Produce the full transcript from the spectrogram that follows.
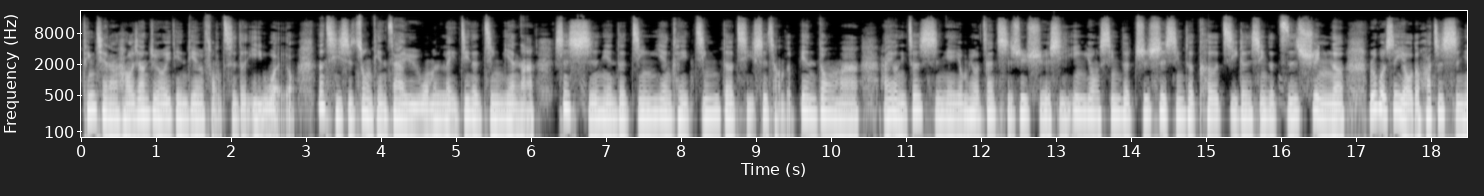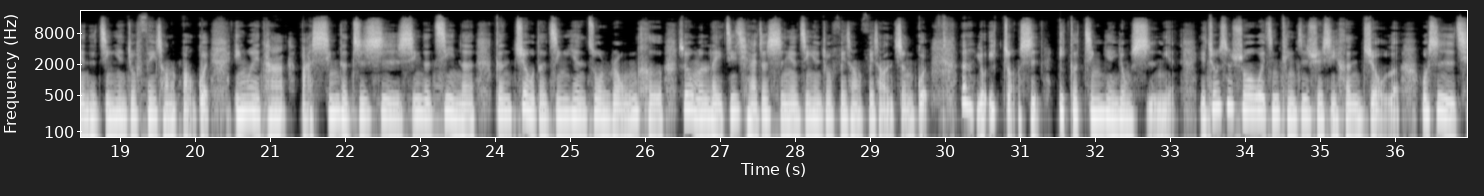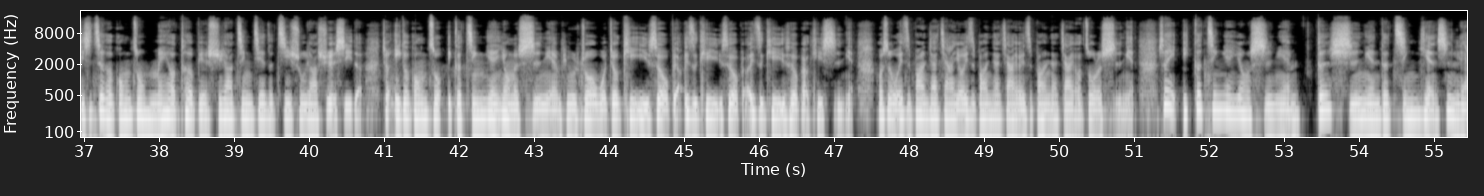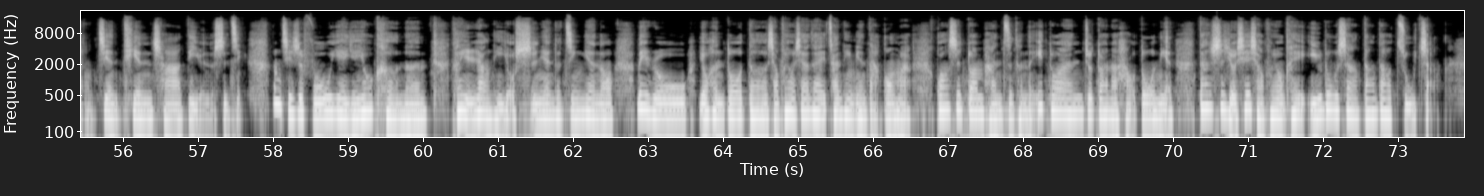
听起来好像就有一点点讽刺的意味哦。那其实重点在于我们累积的经验啊，是十年的经验可以经得起市场的变动吗？还有你这十年有没有在持续学习应用新的知识、新的科技跟新的资讯呢？如果是有的话，这十年的经验就非常的宝贵，因为它把新的知识、新的技能跟旧的经验做融合，所以我们累积起来这十年经验就非常非常的珍贵。那有一种是一个经验用十年，也就是说我已经停滞学习很久了，或是其实这个工作没有特别需要进阶的技术要学习的，就一个工作一个经验用了十年。比如说，我就 key Excel 表，一直 key Excel 表，一直 key Excel 表 key 十年，或是我一直帮人家加油，一直帮人家加油，一直帮人家加油做了十年。所以一个经验用十年，跟十年的经验是两件天差地远的事情。那么其实服务业也有可能可以让你有十年的经验哦。例如有很多的小朋友现在在餐厅里面打工嘛，光是端盘子可能一端就端了好多年。但是有些小朋友可以一路上当到组长，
